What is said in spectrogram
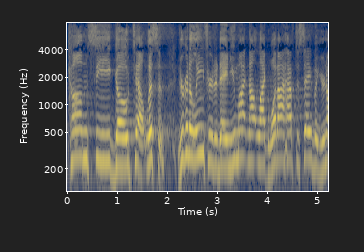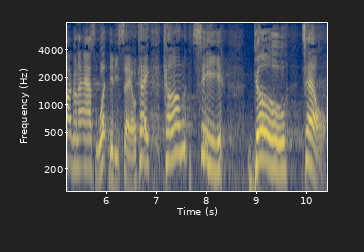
Come see, go tell. Listen, you're going to leave here today and you might not like what I have to say, but you're not going to ask, What did he say? Okay? Come see, go tell.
